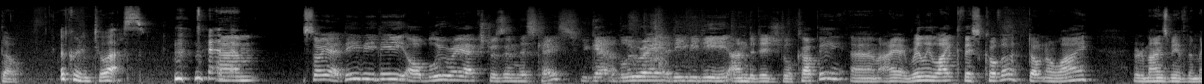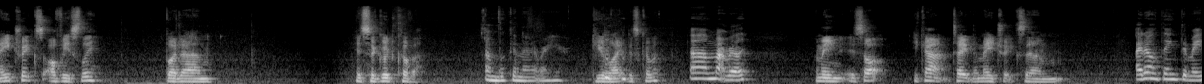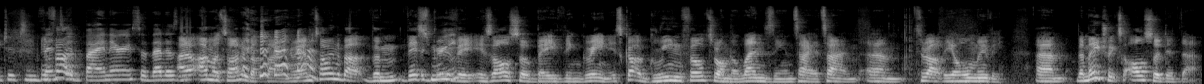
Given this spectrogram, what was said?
though. According to us. Um, so yeah, DVD or Blu-ray extras in this case. You get a Blu-ray, a DVD, and a digital copy. Um, I really like this cover. Don't know why. It reminds me of The Matrix, obviously, but um, it's a good cover. I'm looking at it right here. Do you like this cover? Um, not really. I mean, it's all, you can't take The Matrix. Um, I don't think the Matrix invented fact- binary, so that doesn't. I, I'm not talking about binary. I'm talking about the this The movie is also bathed in green. It's got a green filter on the lens the entire time um, throughout the whole movie. Um, the Matrix also did that.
